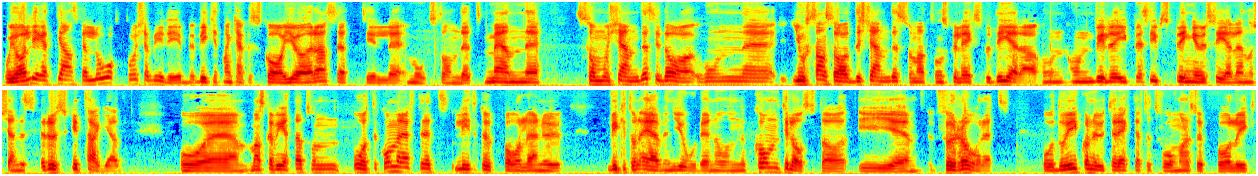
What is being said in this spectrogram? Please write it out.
Och jag har legat ganska lågt på Shabiri, Ribb, vilket man kanske ska göra sett till eh, motståndet. Men eh, som hon kändes idag. Hon, Jossan sa att det kändes som att hon skulle explodera. Hon, hon ville i princip springa ur selen och kändes ruskigt taggad. Och, man ska veta att hon återkommer efter ett litet uppehåll här nu, vilket hon även gjorde när hon kom till oss då i, förra året. Och då gick hon ut direkt efter två månaders uppehåll och gick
